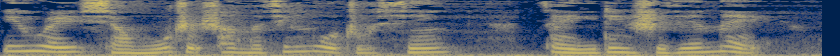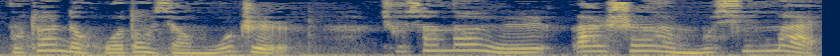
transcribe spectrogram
因为小拇指上的经络主心。在一定时间内不断的活动小拇指，就相当于拉伸按摩心脉，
